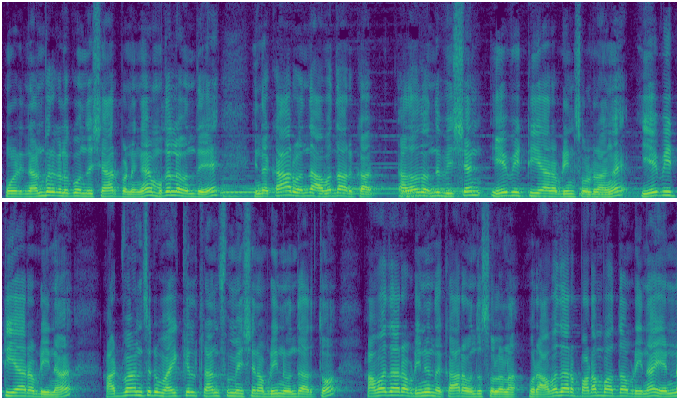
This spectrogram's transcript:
உங்களுடைய நண்பர்களுக்கும் வந்து ஷேர் பண்ணுங்கள் முதல்ல வந்து இந்த கார் வந்து அவதார் கார். அதாவது வந்து விஷன் ஏவிடிஆர் அப்படின்னு சொல்கிறாங்க ஏவிடிஆர் அப்படின்னா அட்வான்ஸ்டு வெஹிக்கிள் டிரான்ஸ்ஃபர்மேஷன் அப்படின்னு வந்து அர்த்தம். அவதார் அப்படின்னு இந்த காரை வந்து சொல்லலாம். ஒரு அவதார் படம் பார்த்தோம் அப்படின்னா என்ன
